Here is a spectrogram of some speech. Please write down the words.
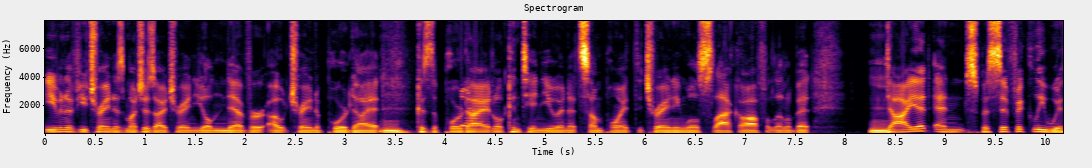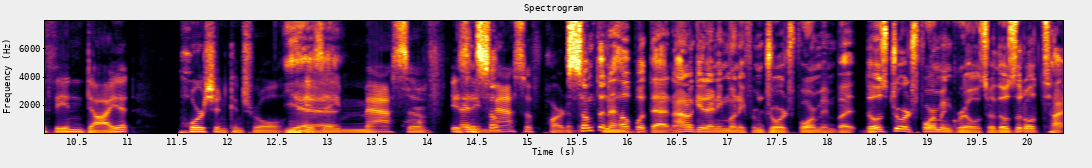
even if you train as much as I train, you'll never outtrain a poor diet mm. because the poor Yeah. diet will continue, and at some point the training will slack off a little bit. Diet and specifically within diet, portion control is a massive is And a some- massive part of Something to mm-hmm. help with that, and I don't get any money from George Foreman, but those George Foreman grills are those little ti-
